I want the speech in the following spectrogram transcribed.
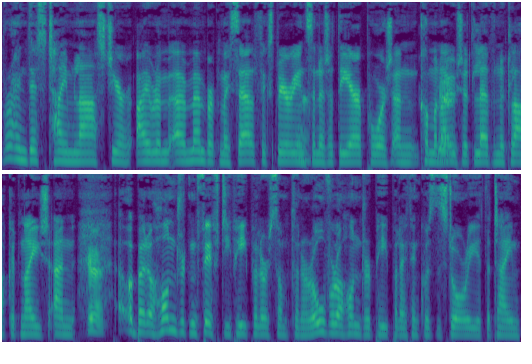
around this time last year? I, rem- I remember myself experiencing yeah. it at the airport and coming yeah. out at eleven o'clock at night, and yeah. about hundred and fifty people or something, or over hundred people, I think was the story at the time,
